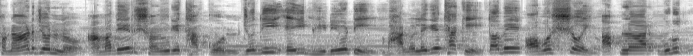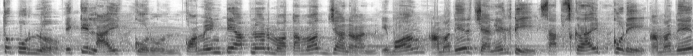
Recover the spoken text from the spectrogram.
শোনার জন্য আমাদের সঙ্গে থাকুন। যদি এই ভিডিওটি ভালো লেগে থাকে, তবে অবশ্যই আপনার গুরুত্বপূর্ণ একটি লাইক করুন। কমেন্টে আপনার মতামত জানান এবং আমাদের চ্যানেলটি সাবস্ক্রাইব করে আমাদের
